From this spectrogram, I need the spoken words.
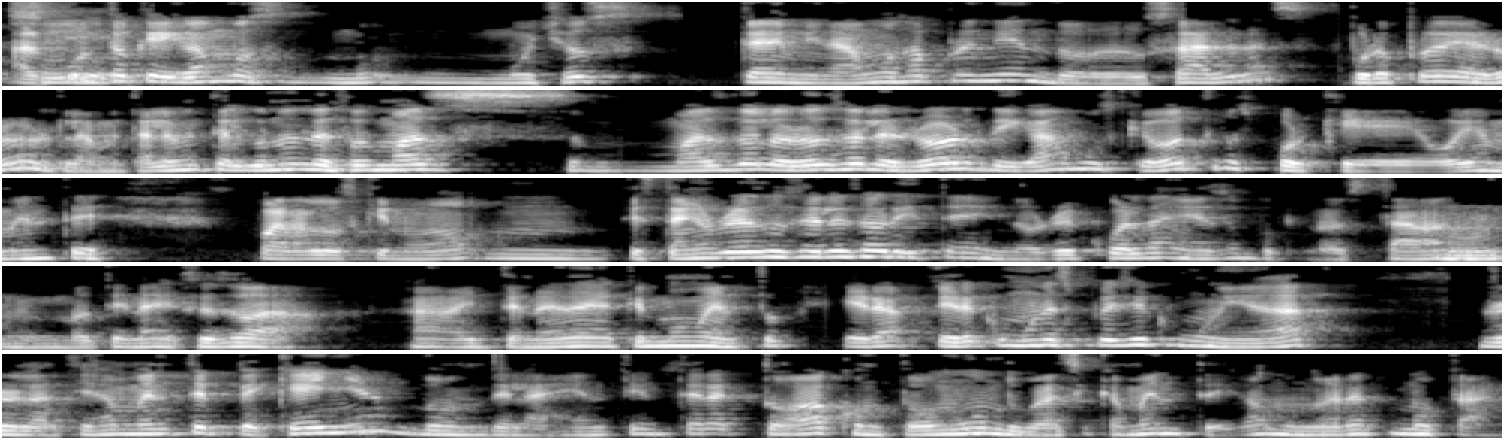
Al punto que, digamos, muchos terminamos aprendiendo de usarlas puro prueba de error. Lamentablemente a algunos les fue más, más doloroso el error, digamos, que otros, porque obviamente para los que no mm, están en redes sociales ahorita y no recuerdan eso porque no estaban, no tienen acceso a, internet en aquel momento, era, era como una especie de comunidad relativamente pequeña donde la gente interactuaba con todo el mundo, básicamente, digamos, no era como tan,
